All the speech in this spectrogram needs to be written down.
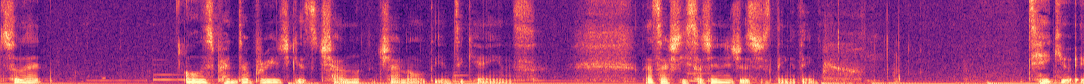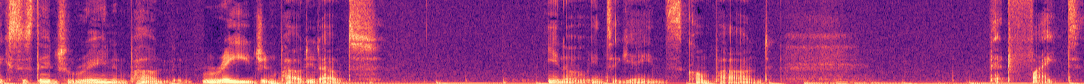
So that all this pent up rage gets channel- channeled into gains. That's actually such an interesting thing. Take your existential rain and pound rage and pound it out. You know, into gains. Compound that fight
